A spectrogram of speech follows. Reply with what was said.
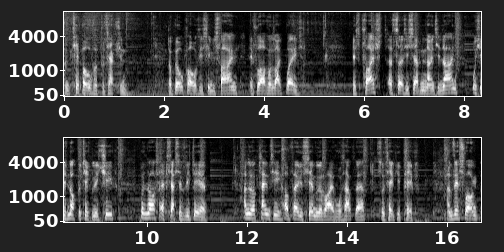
and tip over protection. The build quality seems fine, it's rather lightweight. It's priced at $37.99, which is not particularly cheap, but not excessively dear. And there are plenty of very similar rivals out there, so take your pick. And this one,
